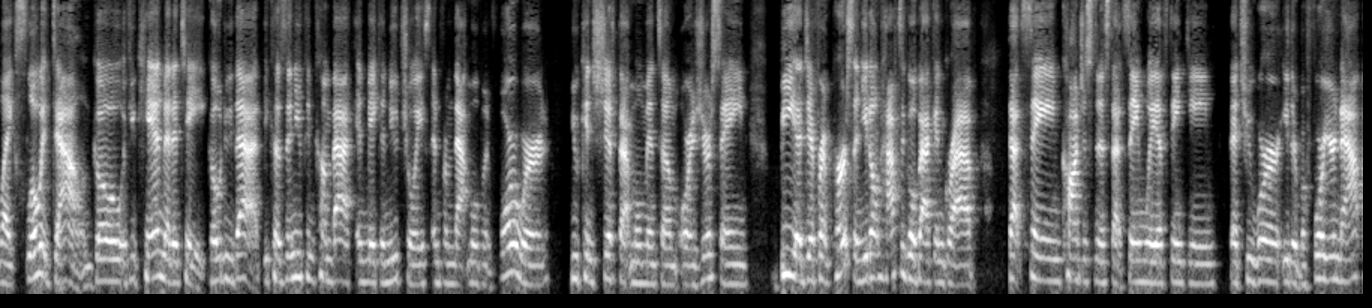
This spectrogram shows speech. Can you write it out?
like slow it down. Go if you can meditate go do that because then you can come back and make a new choice and from that moment forward you can shift that momentum or as you're saying be a different person. You don't have to go back and grab that same consciousness that same way of thinking that you were either before your nap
